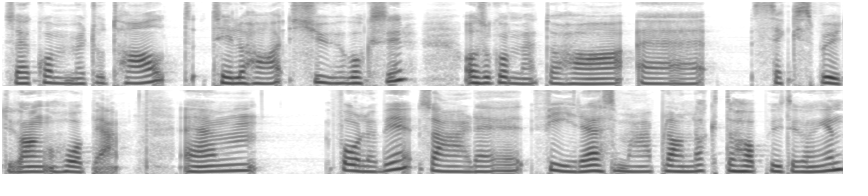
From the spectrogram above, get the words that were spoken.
Så jeg kommer totalt til å ha 20 bokser, og så kommer jeg til å ha eh, seks på utegang, håper jeg. Um, Foreløpig så er det fire som er planlagt å ha på utegangen.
